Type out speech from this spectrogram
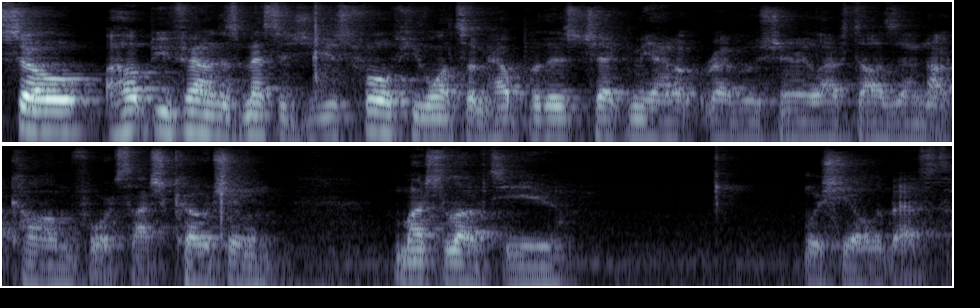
So I hope you found this message useful. If you want some help with this, check me out, at revolutionarylifestylezen.com forward slash coaching. Much love to you. Wish you all the best.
